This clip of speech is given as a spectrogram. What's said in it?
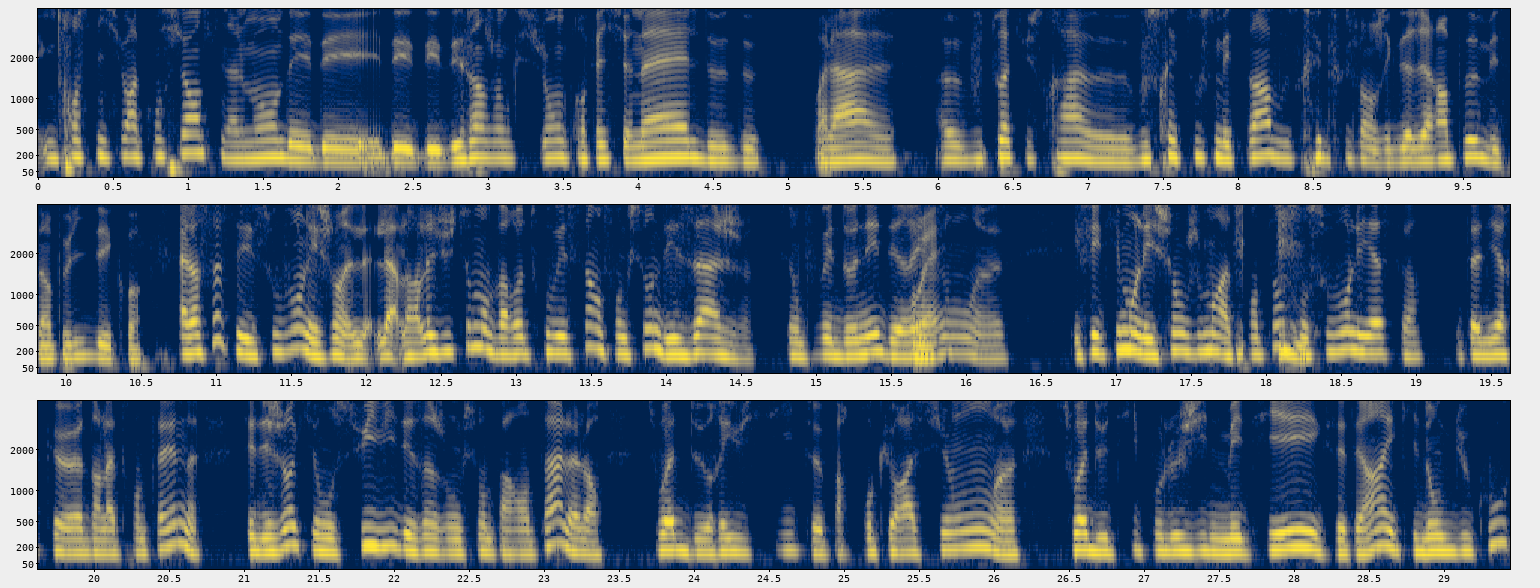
une transmission inconsciente finalement des, des, des, injonctions professionnelles, de, de voilà, euh, euh, vous, toi tu seras, euh, vous serez tous médecins, vous serez tous, enfin j'exagère un peu, mais c'est un peu l'idée quoi. Alors ça, c'est souvent les gens. Alors là, justement, on va retrouver ça en fonction des âges. Si on pouvait donner des raisons. Effectivement, les changements à 30 ans sont souvent liés à ça. C'est-à-dire que dans la trentaine, c'est des gens qui ont suivi des injonctions parentales, alors soit de réussite par procuration, euh, soit de typologie de métier, etc. Et qui donc du coup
